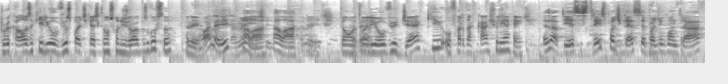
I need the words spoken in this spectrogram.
por causa que ele ouviu os podcasts que não são de jogos, gostou. Olha aí. Olha aí. Ah lá, ah lá. Exatamente. Então, Tá então ele ouve o Jack, o Fora da Caixa e o Linha Quente. Exato, e esses três podcasts você pode encontrar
